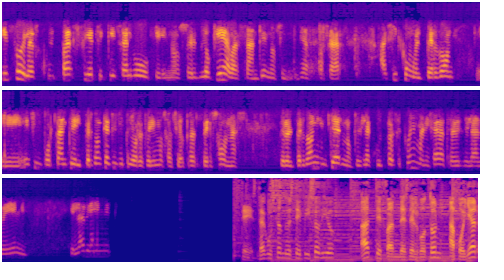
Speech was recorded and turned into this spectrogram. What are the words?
esto de las culpas, fíjate que es algo que nos bloquea bastante, nos intenta pasar, así como el perdón. Eh, es importante, el perdón casi siempre lo referimos hacia otras personas, pero el perdón interno, que es la culpa, se puede manejar a través del ADN. El ADN ¿Te está gustando este episodio? Hazte fan desde el botón Apoyar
